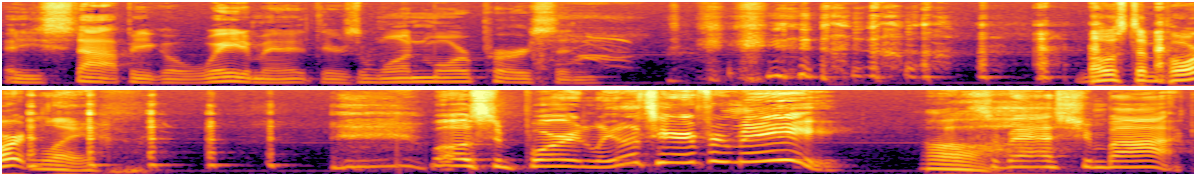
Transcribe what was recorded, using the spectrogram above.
And you stop and you go, wait a minute, there's one more person. Most importantly, Most importantly, let's hear it for me, oh, Sebastian Bach.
